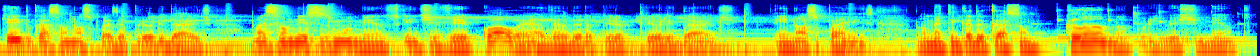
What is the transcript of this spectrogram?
que a educação no nosso país é prioridade, mas são nesses momentos que a gente vê qual é a verdadeira prioridade em nosso país. No momento em que a educação clama por investimento,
